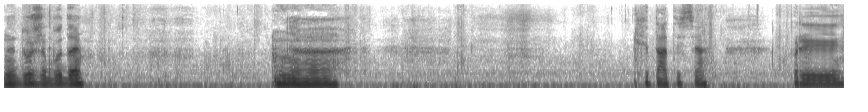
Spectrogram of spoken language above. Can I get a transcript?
не дуже буде е, хитатися при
